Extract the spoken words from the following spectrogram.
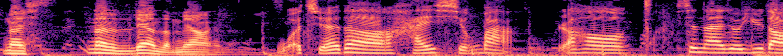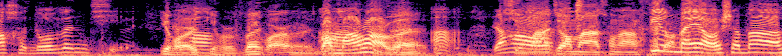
那那练怎么样？现在？我觉得还行吧。然后现在就遇到很多问题，一会儿一会儿问一会儿慢慢慢问。啊，然后叫嘛，从哪来？并没有什么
